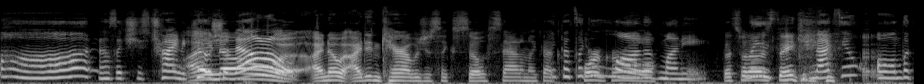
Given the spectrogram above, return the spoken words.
"Aw," and I was like, "She's trying to kill I know, Chanel." I know. I didn't care. I was just like so sad. I'm like that Like, that's like poor a girl. lot of money. That's what I was thinking. Out all the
